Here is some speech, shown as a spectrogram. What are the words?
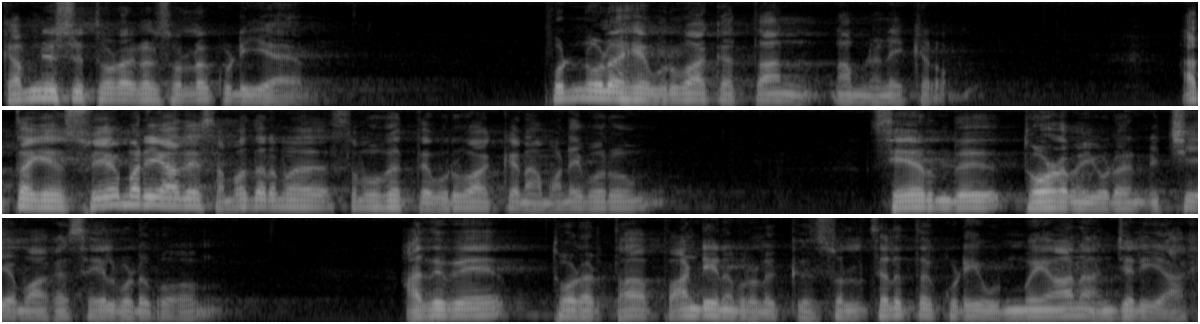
கம்யூனிஸ்ட் தோழர்கள் சொல்லக்கூடிய பொன்னுலகை உருவாக்கத்தான் நாம் நினைக்கிறோம் அத்தகைய சுயமரியாதை சமதர்ம சமூகத்தை உருவாக்க நாம் அனைவரும் சேர்ந்து தோழமையுடன் நிச்சயமாக செயல்படுவோம். அதுவே தோழர் தா பாண்டியன் அவர்களுக்கு சொல் செலுத்தக்கூடிய உண்மையான அஞ்சலியாக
